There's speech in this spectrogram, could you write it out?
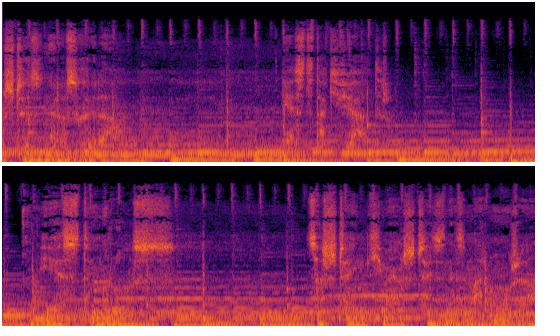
Mężczyzny rozchyla. Jest taki wiatr. Jest mróz, co szczęki mężczyzny zmarmurza.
